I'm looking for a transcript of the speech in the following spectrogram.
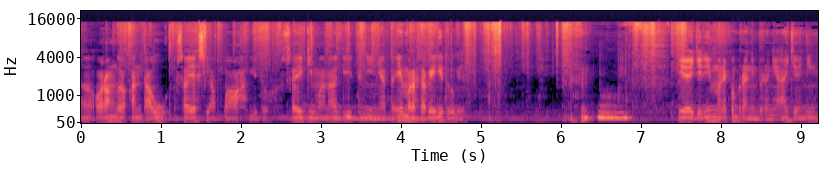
eh, orang nggak akan tahu saya siapa gitu. Saya gimana di dunia nyata. Ya merasa kayak gitu gitu. Hmm. Ya jadi mereka berani-berani aja anjing.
